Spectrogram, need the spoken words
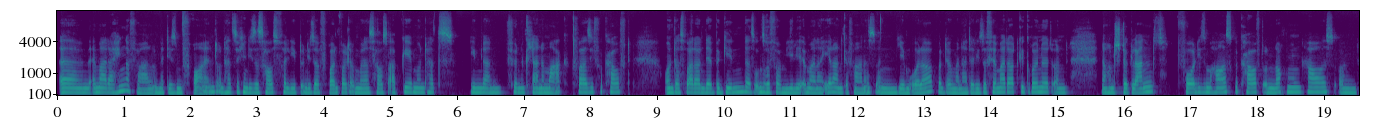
ähm, immer dahin gefahren und mit diesem Freund und hat sich in dieses Haus verliebt und dieser Freund wollte irgendwann das Haus abgeben und hat es ihm dann für eine kleine Mark quasi verkauft. Und das war dann der Beginn, dass unsere Familie immer nach Irland gefahren ist in jedem Urlaub. Und irgendwann hat er diese Firma dort gegründet und noch ein Stück Land vor diesem Haus gekauft und noch ein Haus. Und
